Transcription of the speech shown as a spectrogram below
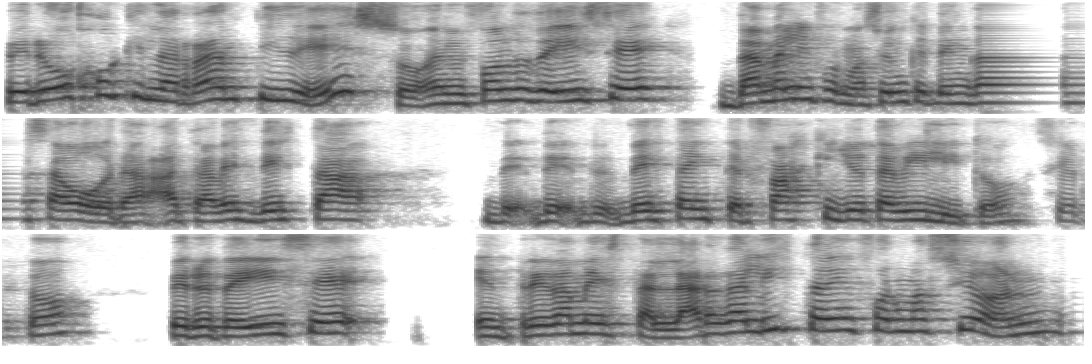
Pero ojo que la RAM pide eso. En el fondo te dice, dame la información que tengas ahora a través de esta, de, de, de esta interfaz que yo te habilito, ¿cierto? Pero te dice, entrégame esta larga lista de información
